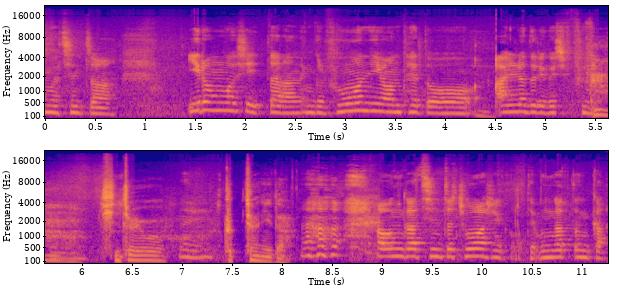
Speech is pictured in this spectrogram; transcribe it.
뭔가 진짜 이런 것이 있다라는 걸 부모님한테도 알려드리고 싶은 느낌. 진짜요. 네. 극찬이다. 아, 뭔가 진짜 좋아하실 것 같아요. 뭔가 또 그러니까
